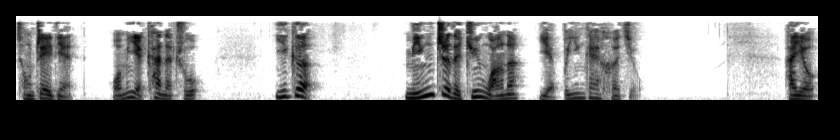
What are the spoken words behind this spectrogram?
从这一点，我们也看得出，一个明智的君王呢也不应该喝酒。还有《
